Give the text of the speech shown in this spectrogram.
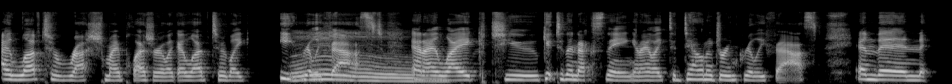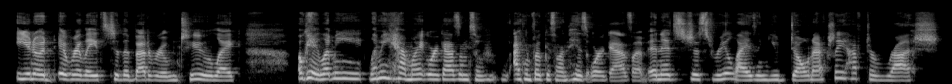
i love to rush my pleasure like i love to like eat really mm. fast and I mm. like to get to the next thing and I like to down a drink really fast. And then, you know, it, it, relates to the bedroom too. Like, okay, let me let me have my orgasm so I can focus on his orgasm. And it's just realizing you don't actually have to rush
